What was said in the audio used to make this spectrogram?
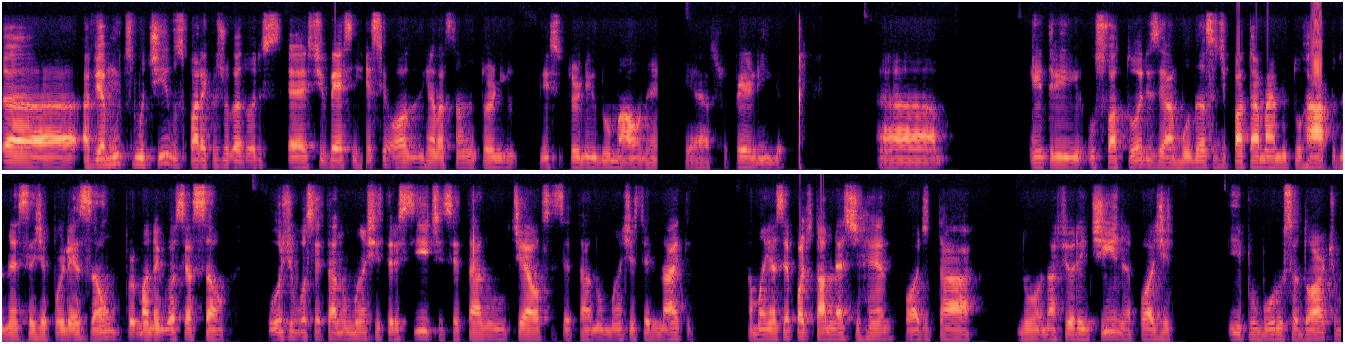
uh, havia muitos motivos para que os jogadores uh, estivessem receosos em relação a um torneio, esse torneio do mal, né? Que é a Superliga. Uh, entre os fatores é a mudança de patamar muito rápido, né? Seja por lesão, por uma negociação. Hoje você está no Manchester City, você está no Chelsea, você está no Manchester United. Amanhã você pode estar tá no West Ham, pode estar tá na Fiorentina, pode ir para o Borussia Dortmund,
